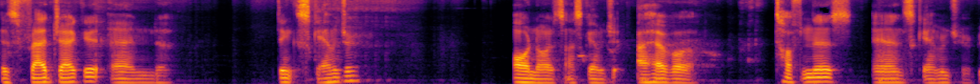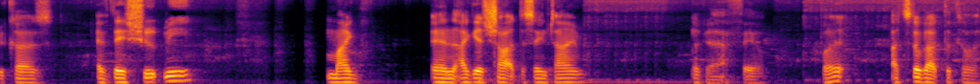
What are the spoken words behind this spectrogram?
is flat jacket and uh, I think scavenger oh no it's not scavenger I have a toughness and scavenger because if they shoot me my and I get shot at the same time Look at that fail. But I still got the killer.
